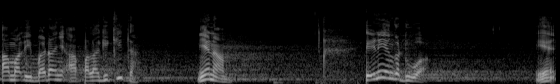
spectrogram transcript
amal ibadahnya apalagi kita. Ya enam. Ini yang kedua. Ya,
